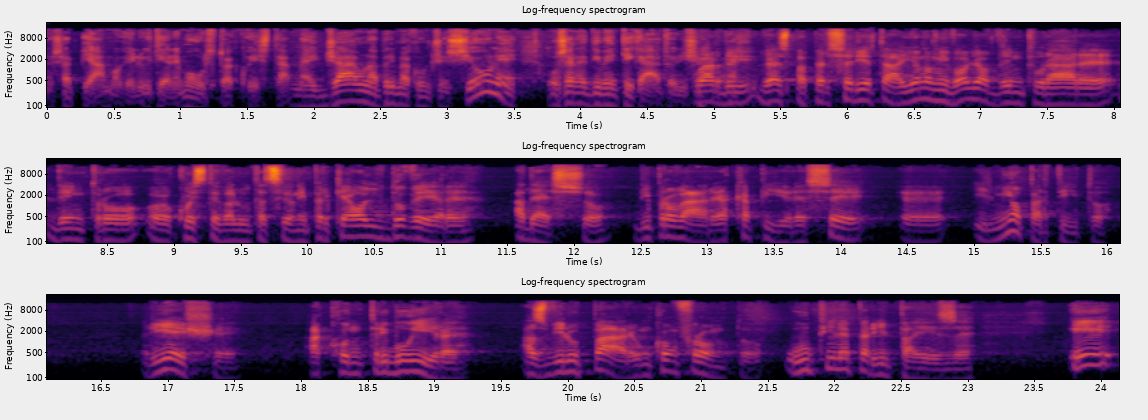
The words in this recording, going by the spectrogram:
sappiamo che lui tiene molto a questa, ma è già una prima concessione o se ne è dimenticato? Diciamo? Guardi Vespa, per serietà io non mi voglio avventurare dentro uh, queste valutazioni perché ho il dovere adesso di provare a capire se eh, il mio partito riesce a contribuire a sviluppare un confronto utile per il Paese e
